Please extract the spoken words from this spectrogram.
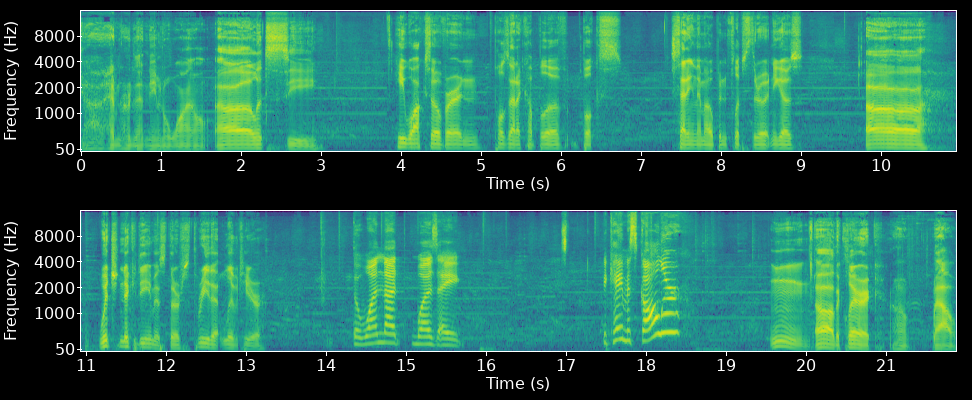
God, I haven't heard that name in a while. Uh, let's see. He walks over and pulls out a couple of books, setting them open, flips through it, and he goes, Uh, which Nicodemus? There's three that lived here. The one that was a became a scholar. Hmm. Oh, the cleric. Oh, wow.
